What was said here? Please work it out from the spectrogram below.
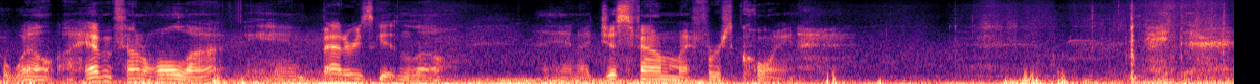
Well, I haven't found a whole lot and battery's getting low. And I just found my first coin. Right there.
